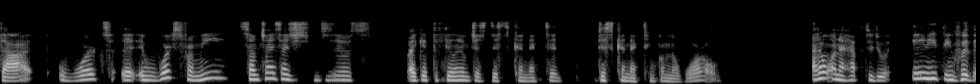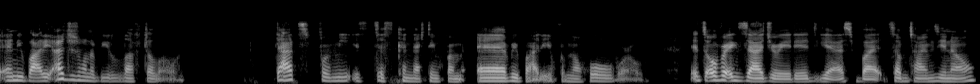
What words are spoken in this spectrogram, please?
That works. It, works for me. Sometimes I just, just I get the feeling of just disconnected, disconnecting from the world. I don't want to have to do anything with anybody. I just want to be left alone. That's for me is disconnecting from everybody, from the whole world. It's over exaggerated, yes, but sometimes, you know,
